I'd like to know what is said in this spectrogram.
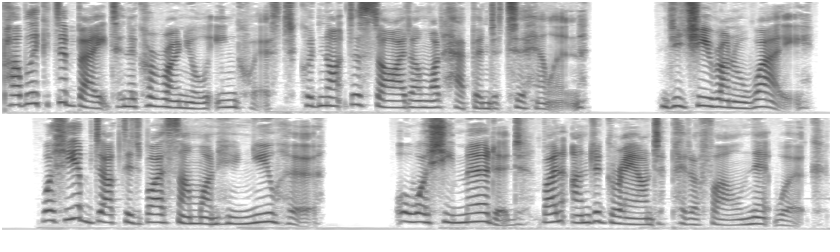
Public debate and a coronial inquest could not decide on what happened to Helen. Did she run away? Was she abducted by someone who knew her? Or was she murdered by an underground pedophile network?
